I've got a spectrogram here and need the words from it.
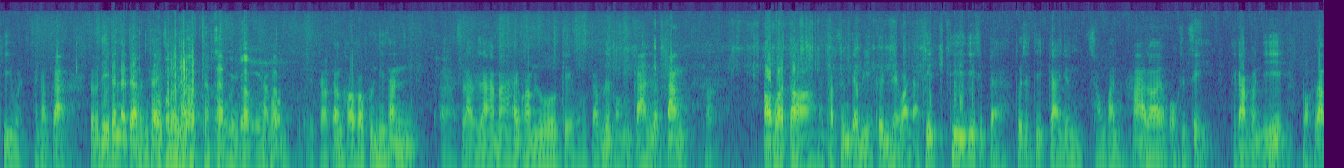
คีย์เวิร์ดนะครับกราบสวัสดีท่านอาจารย์สมชัยขอบคุณครับครับขอบคุณครับขอบคุณครับผมสวัสดีครับต้องขอขอบคุณที่ท่านเอ่อสละเวลามาให้ความรู้เกี่ยวกับเรื่องของการเลือกตั้งครับอบตนะครับซึ่งจะมีขึ้นในวันอาทิตย์ที่ 28 พฤศจิกายน 2564 นะครับวันนี้บอกเล่า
